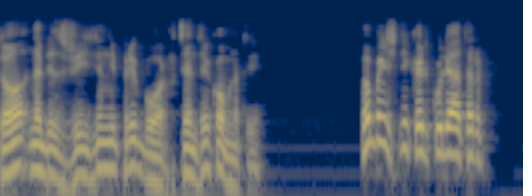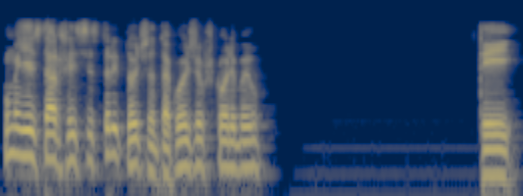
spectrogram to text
то на безжизненный прибор в центре комнаты. — Обычный калькулятор. У моей старшей сестры точно такой же в школе был. — Ты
